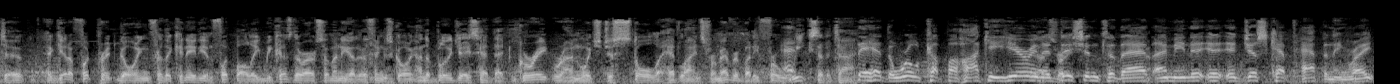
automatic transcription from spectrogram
to get a footprint going for the Canadian Football League because there are so many other things going on. The Blue Jays had that great run, which just stole the headlines from everybody for and weeks at a time. They had the World Cup of Hockey here in that's addition right. to that. I mean, it, it just kept happening, right?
